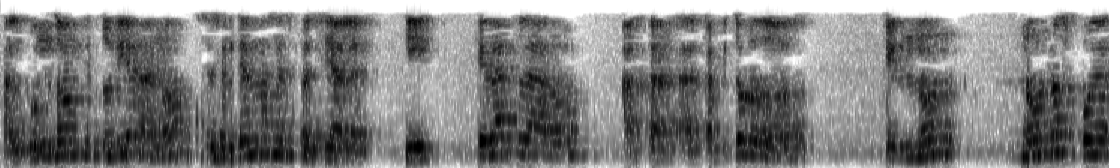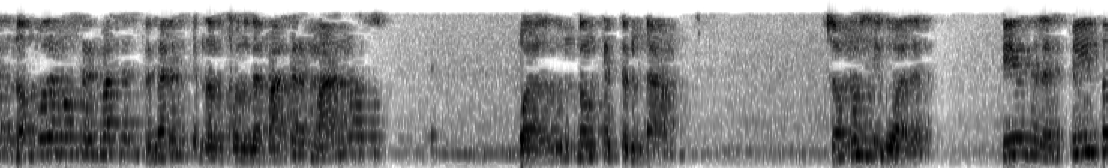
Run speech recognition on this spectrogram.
algún don que tuvieran, ¿no? Se sentían más especiales. Y queda claro, hasta el capítulo 2, que no, no, nos puede, no podemos ser más especiales que nuestros demás hermanos por algún don que tengamos. Somos iguales. ¿Tienes el Espíritu?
